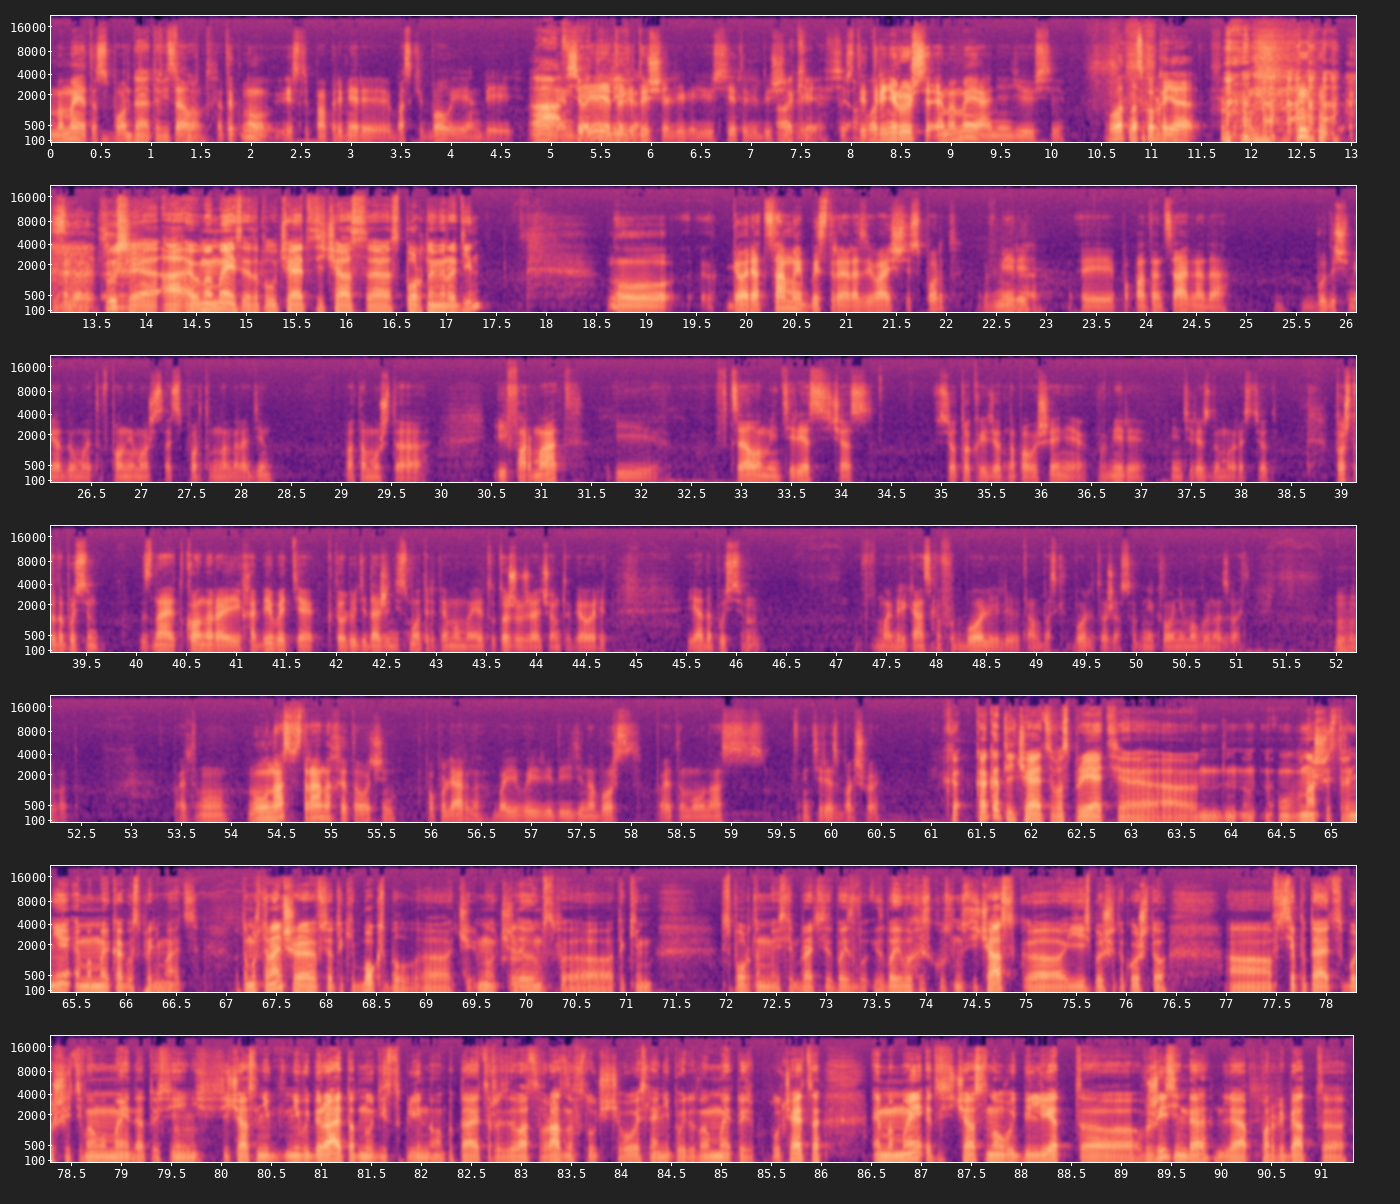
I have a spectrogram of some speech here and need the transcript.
ММА это спорт. Да, это в вид целом. спорта. Это, ну, если по примере баскетбола и NBA. А, NBA все, это, это, лига. ведущая лига, UFC это ведущая Окей, лига. всё. То есть ты Вот. тренируешься ММА, а не UFC. Вот насколько я знаю. Слушай, а а ММА это получается сейчас э, спорт номер один? Ну, говорят, самый быстро развивающий спорт в мире. И по потенциально, да. В будущем, я думаю, это вполне может стать спортом номер один. Потому что и формат, и в целом интерес сейчас все только идет на повышение. В мире интерес, думаю, растет. То, что, допустим, знают Конора и Хабиба, те, кто люди даже не смотрят ММА, это тоже уже о чем-то говорит. Я, допустим, в американском футболе или там в баскетболе тоже особо никого не могу назвать. Мгм. Вот. Поэтому, ну, у нас в странах это очень популярно, боевые виды единоборств, поэтому у нас интерес большой. Как отличается восприятие э, в нашей стране ММА, как воспринимается? Потому что раньше все-таки бокс был э, ну, чередовым э, таким спортом, если брать из боевых, из боевых искусств. Но сейчас есть больше такое, что все пытаются больше идти в ММА, да, то есть не- сейчас не, не выбирают одну дисциплину, а пытаются развиваться в разных, в случае чего, если они пойдут в ММА. То есть получается, ММА это сейчас новый билет э, в жизнь, да, для пар ребят, э,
